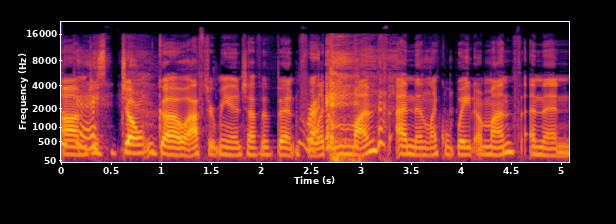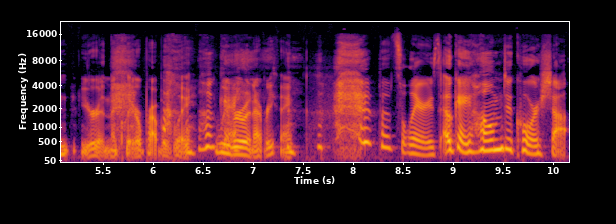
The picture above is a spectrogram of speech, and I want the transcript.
Um, Okay. just don't go after me and Jeff have been for like a month, and then like wait a month, and then you're in the clear. Probably we ruin everything. That's hilarious. Okay, home decor shop.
